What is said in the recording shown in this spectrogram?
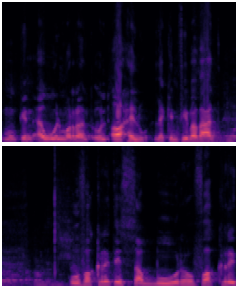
ممكن أول مرة تقول آه حلو. لكن فيما بعد وفقرة السبورة وفقرة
